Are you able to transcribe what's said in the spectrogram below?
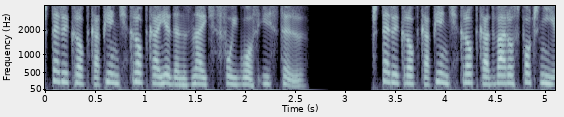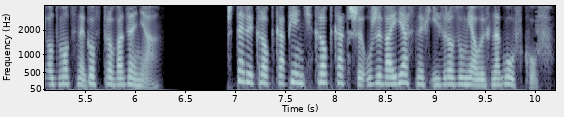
4.5.1 Znajdź swój głos i styl. 4.5.2 Rozpocznij od mocnego wprowadzenia. 4.5.3 Używaj jasnych i zrozumiałych nagłówków.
